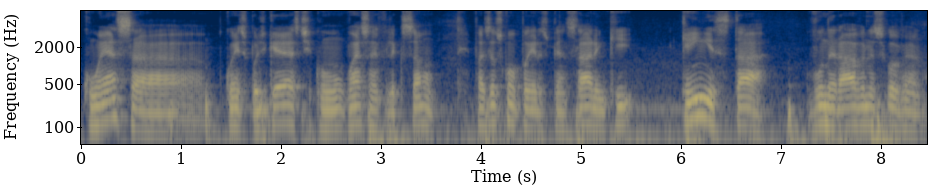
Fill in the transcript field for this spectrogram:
com essa, com esse podcast, com, com essa reflexão, fazer os companheiros pensarem que quem está vulnerável nesse governo.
